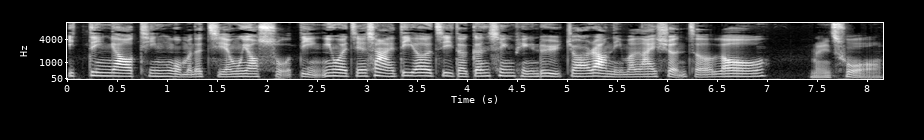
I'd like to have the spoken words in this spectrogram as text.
一定要听我们的节目，要锁定，因为接下来第二季的更新频率就要让你们来选择喽。没错。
